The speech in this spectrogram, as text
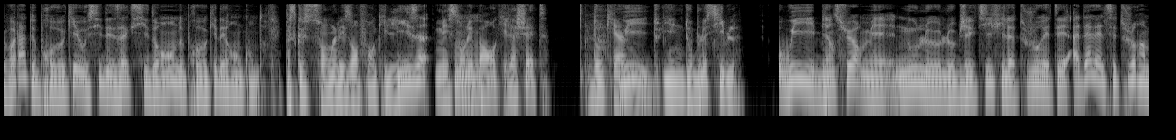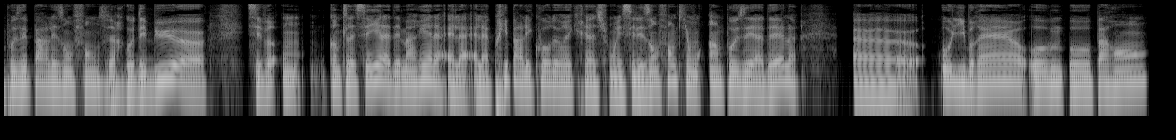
voilà, de provoquer aussi des accidents, de provoquer des rencontres. Parce que ce sont les enfants qui lisent, mais ce sont les Mhm. parents qui l'achètent. Donc il y, a Oui. un- il y a une double cible. Oui, bien sûr, mais nous, l'objectif, il a toujours été. Adèle, elle s'est toujours imposée par les enfants. C'est-à-dire qu'au début, euh, quand la série a démarré, elle a, pris par les cours de récréation, et c'est les enfants qui ont imposé Adèle euh, aux libraires, aux parents.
